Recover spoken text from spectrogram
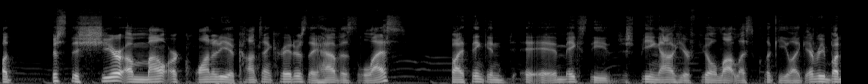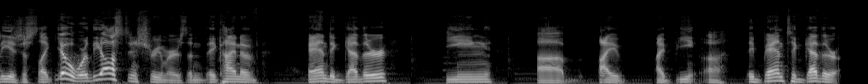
but just the sheer amount or quantity of content creators they have is less. So I think in, it, it makes the just being out here feel a lot less clicky. Like everybody is just like, "Yo, we're the Austin streamers," and they kind of band together, being uh by by being uh they band together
